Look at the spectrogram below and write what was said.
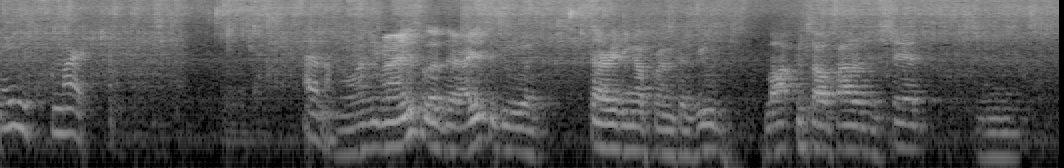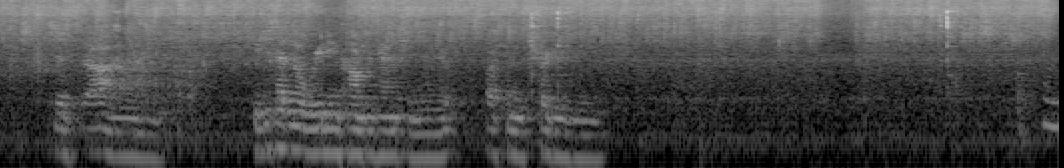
Maybe he's smart. I don't know. When I used to live there, I used to do it, set everything up for him because he would lock himself out of his shit and just, I don't know. He just has no reading comprehension and it fucking triggers me. Mm.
